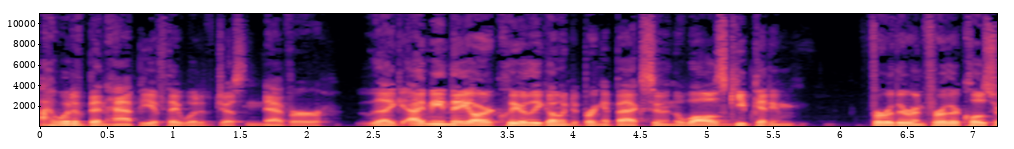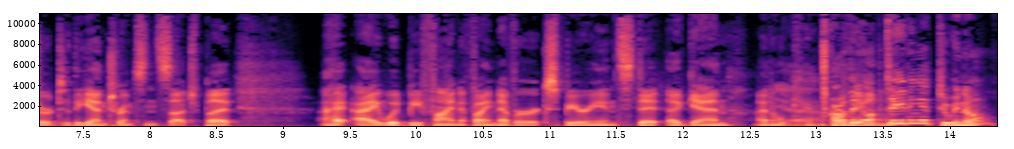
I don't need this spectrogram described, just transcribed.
I would have been happy if they would have just never like. I mean, they are clearly going to bring it back soon. The walls keep getting further and further closer to the entrance and such, but. I, I would be fine if I never experienced it again. I don't care. Are they updating it? Do we know?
